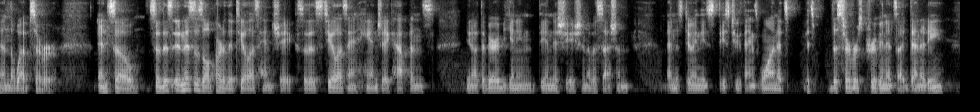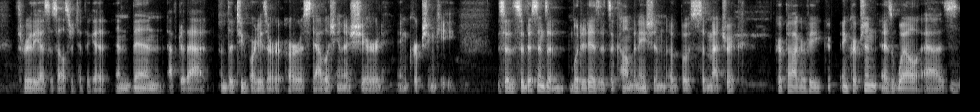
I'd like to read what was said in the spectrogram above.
and the web server. And so, so this and this is all part of the TLS handshake. So this TLS handshake happens, you know, at the very beginning, the initiation of a session, and it's doing these these two things. One, it's it's the server's proving its identity through the SSL certificate, and then after that, the two parties are are establishing a shared encryption key. So, so this ends up what it is. It's a combination of both symmetric cryptography encryption as well as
